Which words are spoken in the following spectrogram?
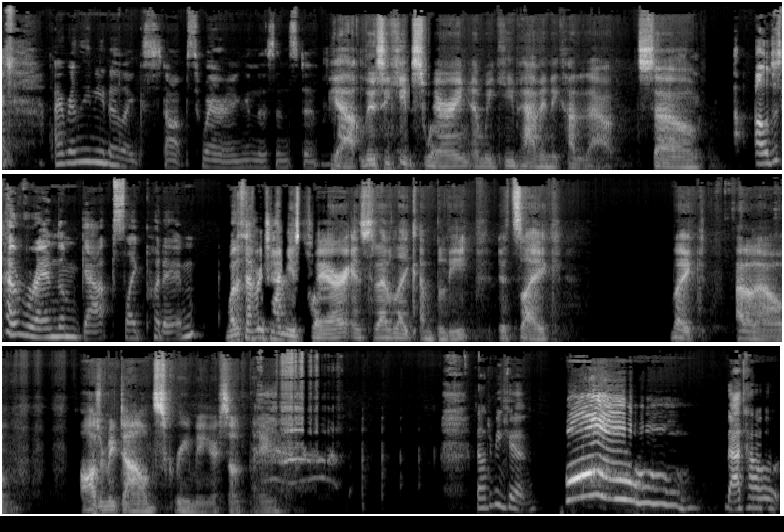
I really need to like stop swearing in this instant. Yeah, Lucy keeps swearing, and we keep having to cut it out. So, I'll just have random gaps like put in. what if every time you swear, instead of like a bleep, it's like, like I don't know, Audra McDonald screaming or something? That'd be good. Oh! That's how.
